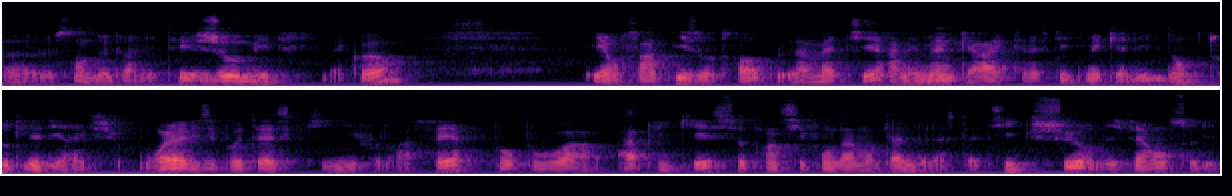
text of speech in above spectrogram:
euh, le centre de gravité géométrique, d'accord? Et enfin, isotrope, la matière a les mêmes caractéristiques mécaniques dans toutes les directions. Voilà les hypothèses qu'il faudra faire pour pouvoir appliquer ce principe fondamental de la statique sur différents solides.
